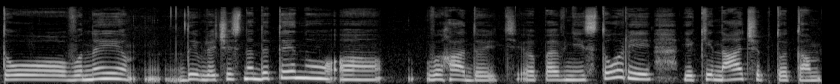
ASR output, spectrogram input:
то вони, дивлячись на дитину, вигадують е, певні історії, які, начебто, там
